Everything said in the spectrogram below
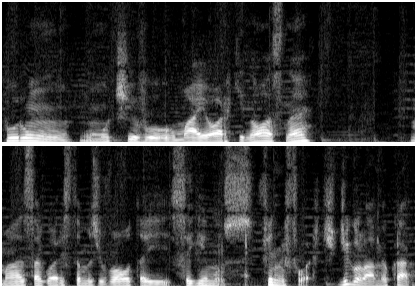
por um, um motivo maior que nós, né? Mas agora estamos de volta e seguimos firme e forte. Diga lá, meu caro.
